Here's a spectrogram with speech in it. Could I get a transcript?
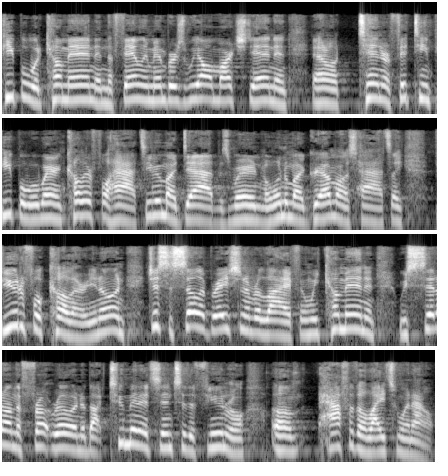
people would come in, and the family members, we all marched in, and I don't know, 10 or 15 people were wearing colorful hats. Even my dad was wearing one of my grandma's hats, like beautiful color, you know, and just a celebration of her life. And we come in, and we sit on the front row, and about two minutes into the funeral, um, half of the lights went out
